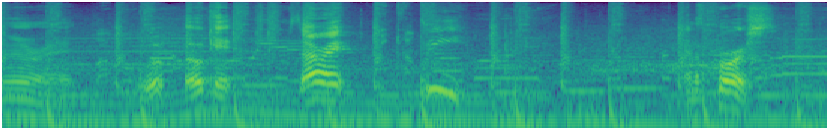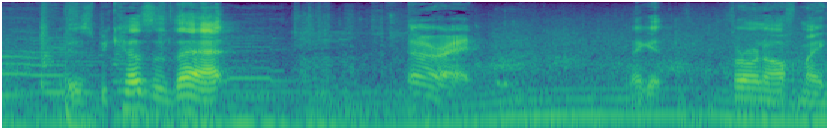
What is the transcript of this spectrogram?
Alright. Whoop, okay. Sorry. Whee! And of course, it was because of that. Alright. I get thrown off my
